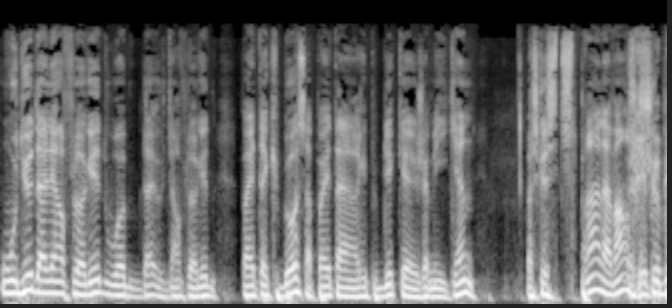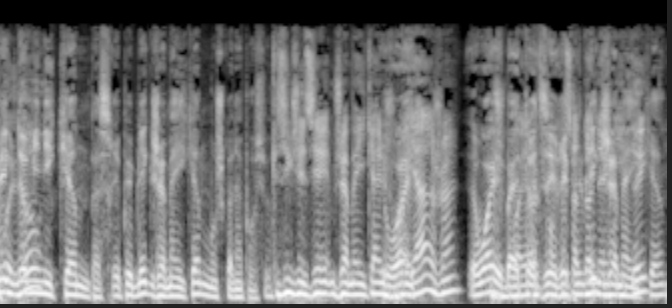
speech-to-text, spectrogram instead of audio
au lieu d'aller en Floride ou à- en Floride, ça peut être à Cuba, ça peut être en République euh, jamaïcaine. Parce que si tu te prends à l'avance, je République pas, là, dominicaine, parce que République jamaïcaine, moi, je connais pas ça. Qu'est-ce que j'ai dit? Jamaïcain, je Ouais. voyage, hein? Oui, Je ben, t'as dit République jamaïcaine.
